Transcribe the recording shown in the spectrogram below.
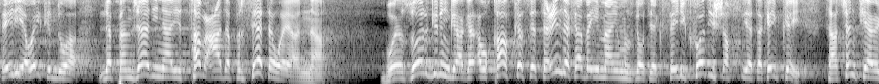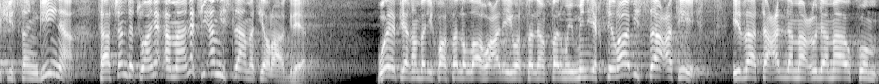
سەیری ئەوەی کردووە لە پەنجا دیناری تەبعا دەپرسێتەوە یان نا بۆیە زۆر گرنگە ئەگەر ئەو قاف کەسێ تەعین دەکا بە ئیمامی مزگەوتێک سەیری کۆدی شەخصیەتەکەی بکەی تا چەند پیاوێکی سەنگینە تا چەند دەتوانێت ئەمانەتی ئەم ئیسلامەتی ڕاگرێ بۆیە پێغەمبەری خوا صلی الله علیه وسلم فەرمووی من اقتراب الساعة إذا تعلم علماؤكم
